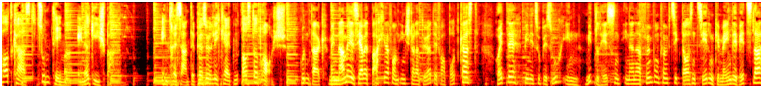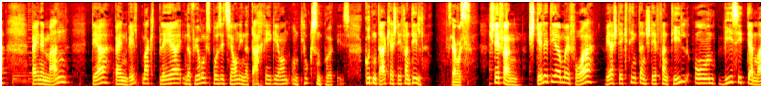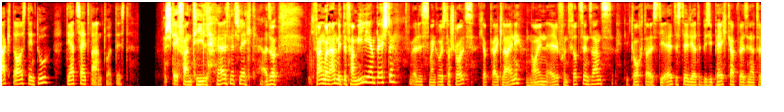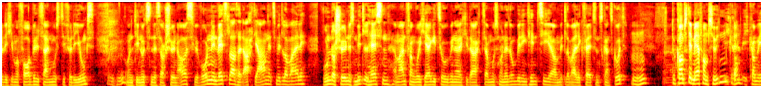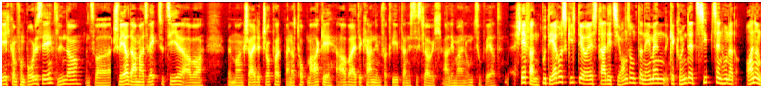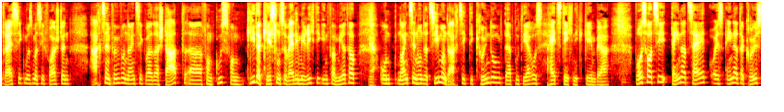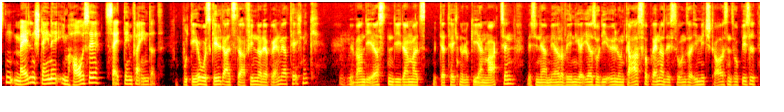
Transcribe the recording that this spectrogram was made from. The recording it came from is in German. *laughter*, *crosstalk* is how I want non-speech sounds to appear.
Podcast zum Thema Energiesparen. Interessante Persönlichkeiten aus der Branche. Guten Tag, mein Name ist Herbert Bachler von Installateur TV Podcast. Heute bin ich zu Besuch in Mittelhessen in einer 55.000 Seelengemeinde Wetzlar bei einem Mann, der bei einem Weltmarktplayer in der Führungsposition in der Dachregion und Luxemburg ist. Guten Tag, Herr Stefan Dill. Servus. Stefan, stelle dir einmal vor, wer steckt hinter Stefan Thiel und wie sieht der Markt aus, den du derzeit verantwortest? Stefan Thiel, ja, ist nicht schlecht. Also ich fange mal an mit der Familie am besten, weil das ist mein größter Stolz. Ich habe drei kleine, neun, elf und 14 sind's. Die Tochter ist die älteste, die hatte ein bisschen Pech gehabt, weil sie natürlich immer Vorbild sein musste für die Jungs. Mhm. Und die nutzen das auch schön aus. Wir wohnen in Wetzlar seit acht Jahren jetzt mittlerweile. Wunderschönes Mittelhessen. Am Anfang, wo ich hergezogen bin, habe ich gedacht, da muss man nicht unbedingt hinziehen, aber mittlerweile gefällt es uns ganz gut. Mhm. Du kommst ja mehr vom Süden? Ich komme ich komm eh, ich komme vom Bodensee, Lindau. Und zwar schwer damals wegzuziehen, aber wenn man einen gescheiten Job hat, bei einer Top-Marke arbeiten kann im Vertrieb, dann ist das, glaube ich, allemal ein Umzug wert. Stefan, Buderus gilt ja als Traditionsunternehmen, gegründet 1731, muss man sich vorstellen. 1895 war der Start äh, von Guss von Gliederkesseln, soweit ich mich richtig informiert habe. Ja. Und 1987 die Gründung der Buderus Heiztechnik GmbH. Was hat sich deiner Zeit als einer der größten Meilensteine im Hause seitdem verändert? Buderus gilt als der Erfinder der Brennwerttechnik. Mhm. Wir waren die Ersten, die damals mit der Technologie an den Markt sind. Wir sind ja mehr oder weniger eher so die Öl- und Gasverbrenner. Das ist so unser Image draußen so ein bisschen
